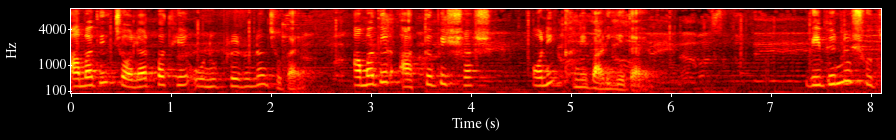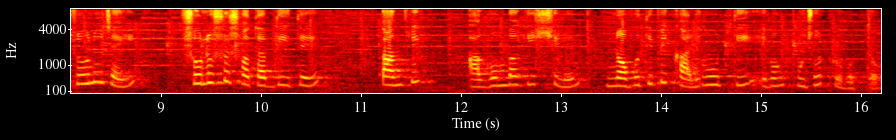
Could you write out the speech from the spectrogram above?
আমাদের চলার পথে অনুপ্রেরণা যোগায়। আমাদের আত্মবিশ্বাস অনেকখানি বাড়িয়ে দেয়। বিভিন্ন সূত্র অনুযায়ী, ষোলোশো শতাব্দীতে তান্ত্রিক আগমবাগীশ ছিলেন নবদ্বীপে কালী মূর্তি এবং পুজোর প্রবর্তক।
